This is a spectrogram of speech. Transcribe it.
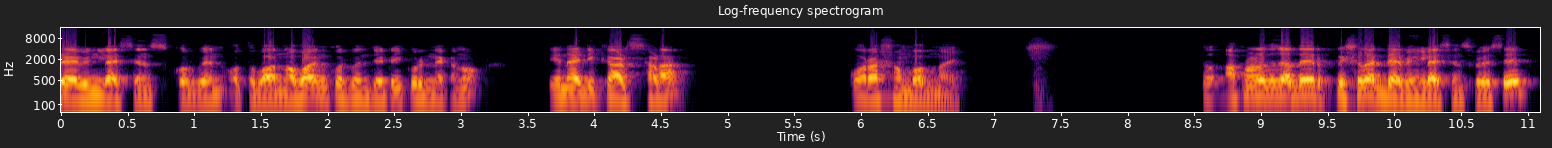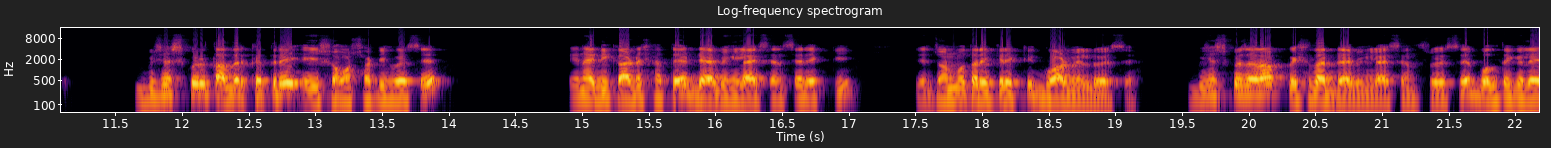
ড্রাইভিং লাইসেন্স করবেন অথবা নবায়ন করবেন, যেটাই করেন না কেন, এনআইডি কার্ড ছাড়া করা সম্ভব নয়। তো আপনারা যাদের পেশাদার ড্রাইভিং লাইসেন্স রয়েছে, বিশেষ করে তাদের ক্ষেত্রে এই সমস্যাটি হয়েছে। এনআইডি কার্ডের সাথে ড্রাইভিং লাইসেন্সের একটি, যে জন্ম তারিখের একটি গড়মিল রয়েছে। বিশেষ করে যারা পেশাদার ড্রাইভিং লাইসেন্স রয়েছে, বলতে গেলে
